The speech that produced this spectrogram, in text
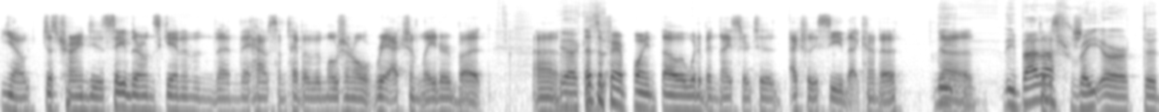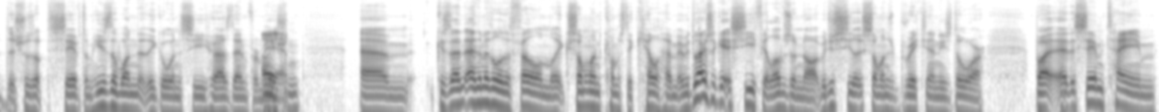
you know just trying to save their own skin and then they have some type of emotional reaction later but uh, Yeah, that's a fair point though it would have been nicer to actually see that kind of The uh, the badass devastation. writer dude that shows up to save them, he's the one that they go and see who has the information. Um, because in, in the middle of the film, like someone comes to kill him, and we don't actually get to see if he lives or not. We just see like someone's breaking in his door. But at the same time,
